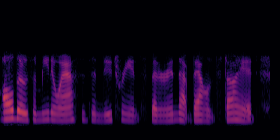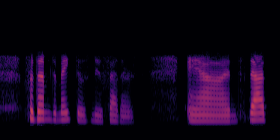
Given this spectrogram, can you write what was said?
all those amino acids and nutrients that are in that balanced diet for them to make those new feathers. And that's,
